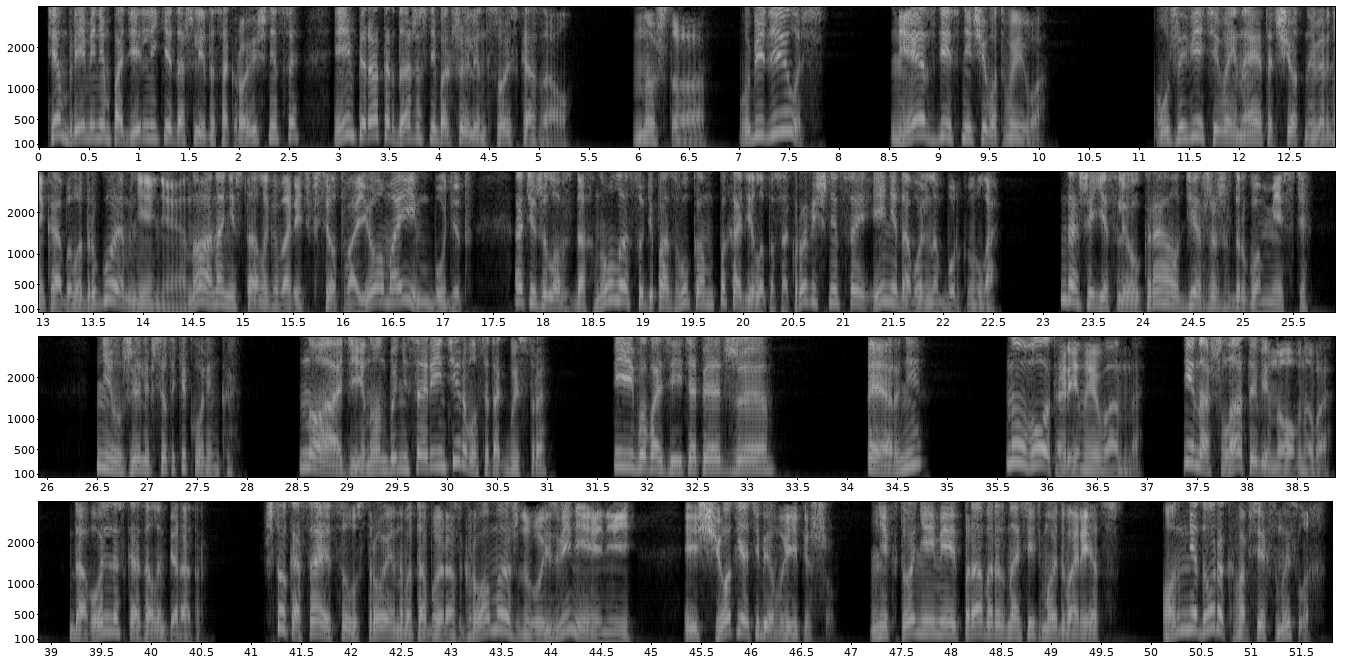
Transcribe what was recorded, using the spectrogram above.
Тем временем подельники дошли до сокровищницы, и император даже с небольшой линцой сказал. «Ну что, убедилась? Нет здесь ничего твоего». У Живетевой на этот счет наверняка было другое мнение, но она не стала говорить «все твое, моим будет», а тяжело вздохнула, судя по звукам, походила по сокровищнице и недовольно буркнула. «Даже если украл, держишь в другом месте». «Неужели все-таки Коленька?» Но один он бы не сориентировался так быстро. И вывозить опять же... Эрни? Ну вот, Арина Ивановна, и нашла ты виновного, довольно сказал император. Что касается устроенного тобой разгрома, жду извинений. И счет я тебе выпишу. Никто не имеет права разносить мой дворец. Он мне дорог во всех смыслах.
